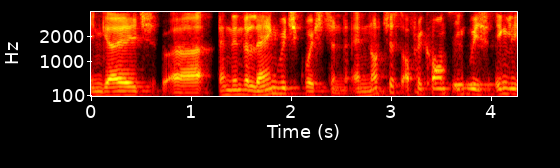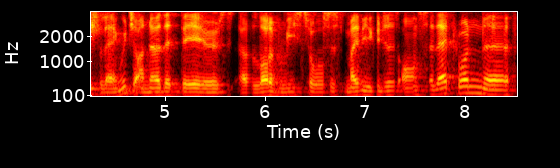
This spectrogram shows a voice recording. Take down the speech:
engage, uh, and then the language question, and not just Afrikaans English English language. I know that there's a lot of resources. Maybe you can just answer that one. Uh,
